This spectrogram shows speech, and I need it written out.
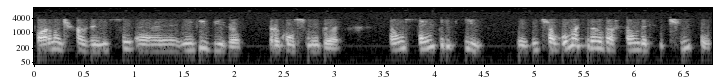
forma de fazer isso é, invisível para o consumidor. Então sempre que existe alguma transação desse tipo,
